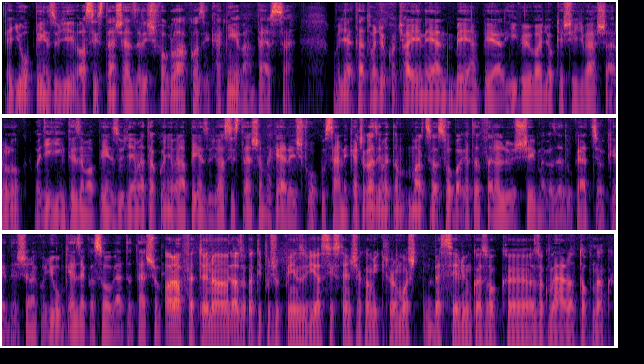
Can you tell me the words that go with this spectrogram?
Egy jó pénzügyi asszisztens ezzel is foglalkozik? Hát nyilván persze. Ugye? Tehát mondjuk, hogyha én ilyen BNPL hívő vagyok, és így vásárolok, vagy így intézem a pénzügyemet, akkor nyilván a pénzügyi asszisztensemnek erre is fókuszálni kell. Csak azért, mert a Marcella szóba a felelősség, meg az edukáció kérdése, meg hogy jók ezek a szolgáltatások. Alapvetően azok a típusú pénzügyi asszisztensek, amikről most beszélünk, azok, azok vállalatoknak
